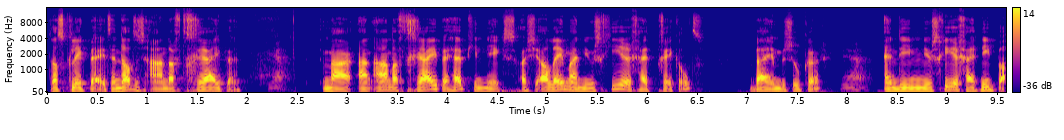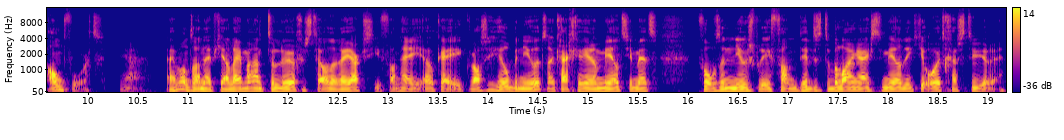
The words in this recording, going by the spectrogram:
Dat is clickbait en dat is aandacht grijpen. ja. Maar aan aandacht grijpen heb je niks als je alleen maar nieuwsgierigheid prikkelt bij een bezoeker ja, en die nieuwsgierigheid niet beantwoordt. want dan heb je alleen maar een teleurgestelde reactie van... hé, hey, oké, ik was heel benieuwd. Dan krijg je weer een mailtje met bijvoorbeeld een nieuwsbrief van... dit is de belangrijkste mail die ik je ooit ga sturen.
